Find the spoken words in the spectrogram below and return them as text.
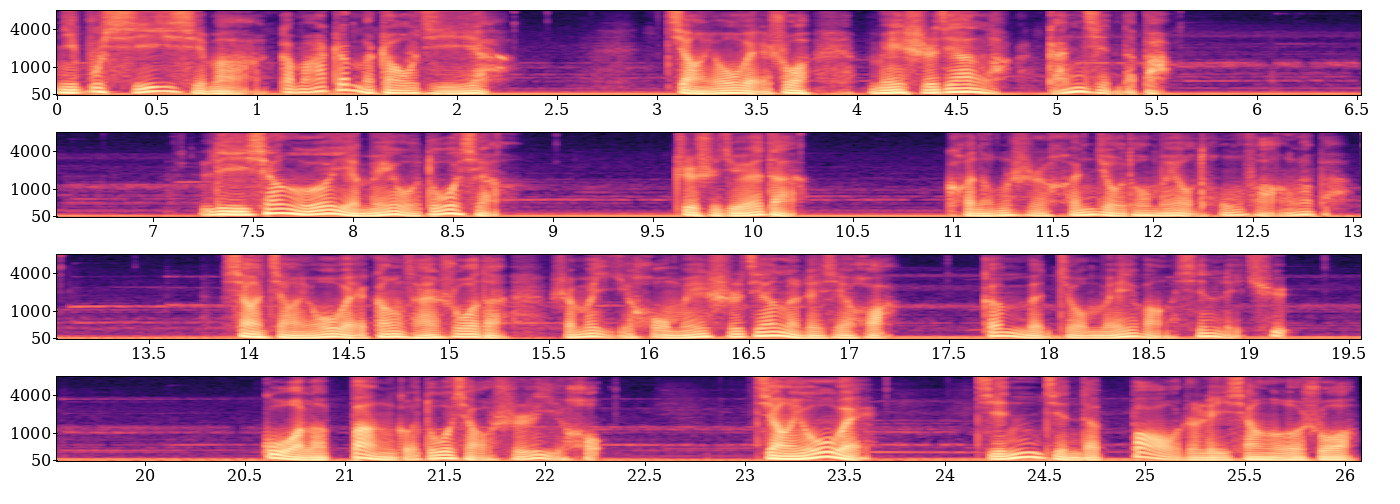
你不洗洗吗？干嘛这么着急呀？”蒋有伟说：“没时间了，赶紧的吧。”李香娥也没有多想，只是觉得可能是很久都没有同房了吧。像蒋有伟刚才说的什么以后没时间了这些话，根本就没往心里去。过了半个多小时以后，蒋有伟紧紧地抱着李香娥说。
